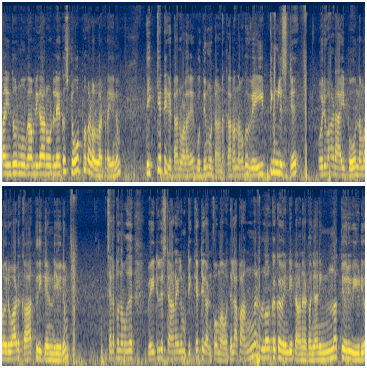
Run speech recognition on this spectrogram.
ബൈന്ദൂർ മൂകാംബിക റോഡിലേക്ക് സ്റ്റോപ്പുകളുള്ള ട്രെയിനും ടിക്കറ്റ് കിട്ടാൻ വളരെ ബുദ്ധിമുട്ടാണ്. കാരണം നമുക്ക് വെയിറ്റിംഗ് ലിസ്റ്റ് ഒരുപാടായി പോകും നമ്മൾ ഒരുപാട് കാത്തിരിക്കേണ്ടി വരും. ചിലപ്പോൾ നമുക്ക് വെയിറ്റ് ലിസ്റ്റ് ആണെങ്കിലും ടിക്കറ്റ് കൺഫേം ആവത്തില്ല. അപ്പോൾ അങ്ങനെയുള്ളവർക്കൊക്കെ വേണ്ടിയിട്ടാണ് കേട്ടോ ഞാൻ ഇന്നത്തെ ഒരു വീഡിയോ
